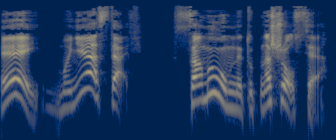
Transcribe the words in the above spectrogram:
Эй, мне оставь! Самый умный тут нашелся.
